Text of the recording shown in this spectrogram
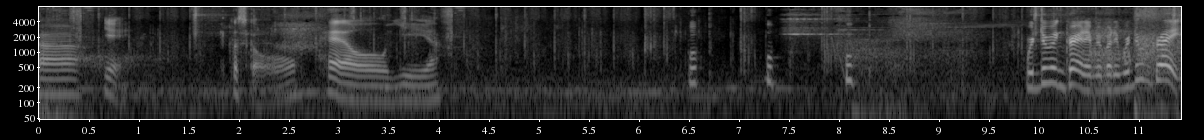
Uh, yeah. Let's go. Hell yeah. Boop, boop, boop. We're doing great, everybody. We're doing great.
